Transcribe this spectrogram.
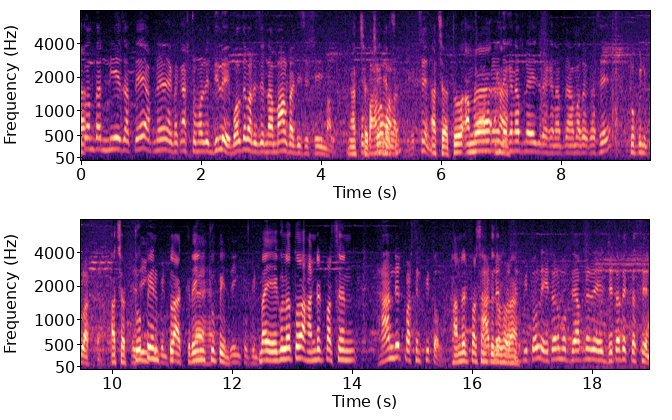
দোকানদার নিয়ে যাতে আপনি একটা কাস্টমারে দিলে বলতে পারে যে না মালটা দিছে সেই মাল। আচ্ছা, ভালো মাল আচ্ছা তো আমরা হ্যাঁ। দেখেন আপনি এই যে দেখেন আপনি আমাদের কাছে টুপিন প্লাগটা আচ্ছা two pin plug ring two pin ring ভাই এগুলো তো হান্ড্রেড পার্সেন্ট হান্ড্রেড পার্সেন্ট পিতল। হান্ড্রেড পার্সেন্ট হ্যাঁ। পার্সেন্ট পিতল এটার মধ্যে আপনার যেটা দেখতেছেন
